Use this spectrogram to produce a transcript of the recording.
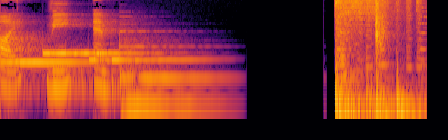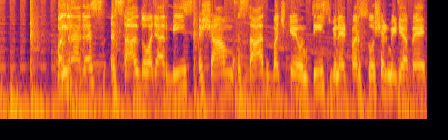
I V M पंद्रह अगस्त साल 2020 शाम सात बज के उनतीस मिनट पर सोशल मीडिया पे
